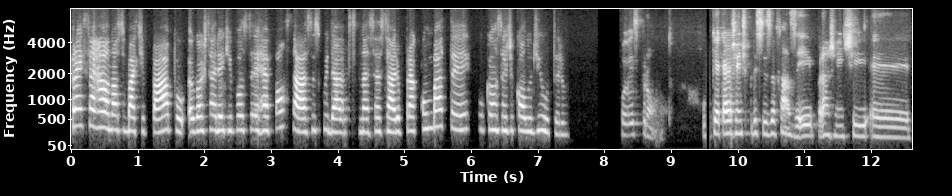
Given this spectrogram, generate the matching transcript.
Para encerrar o nosso bate-papo, eu gostaria que você reforçasse os cuidados necessários para combater o câncer de colo de útero. Pois pronto. O que é que a gente precisa fazer para a gente é,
